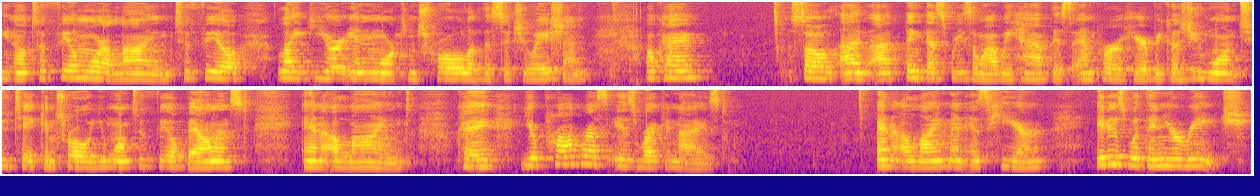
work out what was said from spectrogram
you know, to feel more aligned, to feel like you're in more control of the situation. Okay, so I, I think that's the reason why we have this emperor here because you want to take control. You want to feel balanced and aligned. Okay, your progress is recognized and alignment is here. It is within your reach.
